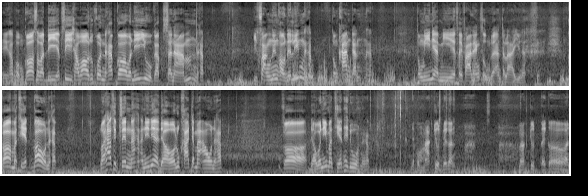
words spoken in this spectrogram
เคครับผมก็สวัสดี FC ชาวว่าวทุกคนนะครับ ก็วันนี้อยู่กับสนามนะครับ อีกฝั่งหนึ่งของเดลิงนะครับ ตรงข้ามกันนะครับ ตรงนี้เนี่ยมีไฟฟ้าแรงสูงด้วยอันตรายอยู่นะ ก็มาเทสเบ้านะครับ 150 เซนนะ อันนี้เนี่ยเดี๋ยวลูกค้าจะมาเอานะครับ ก็เดี๋ยววันนี้มาเทสให้ดูนะครับ เดี๋ยวผมมาร์กจุดไว้ก่อน มาร์กจุดไว้ก่อน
